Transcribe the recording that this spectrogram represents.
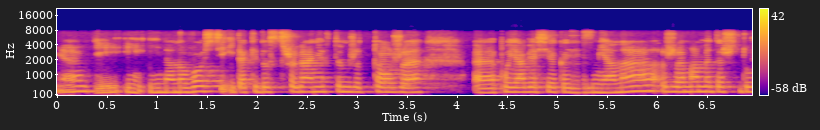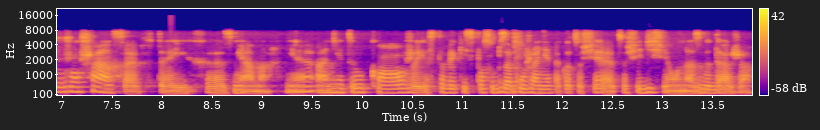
nie? I, i, i na nowości i takie dostrzeganie w tym, że to, że E, pojawia się jakaś zmiana, że mamy też dużą szansę w tych e, zmianach, nie? a nie tylko, że jest to w jakiś sposób zaburzenie tego, co się, co się dzisiaj u nas wydarza.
